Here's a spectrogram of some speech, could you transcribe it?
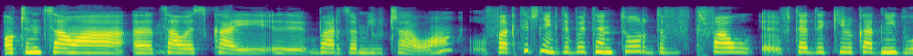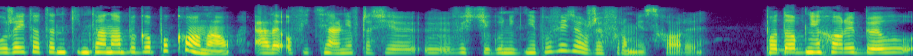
o czym cała, e, całe Sky y, bardzo milczało. Faktycznie, gdyby ten tour trwał y, wtedy kilka dni dłużej, to ten Quintana by go pokonał, ale oficjalnie w czasie y, wyścigu nikt nie powiedział, że Frum jest chory. Podobnie chory był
